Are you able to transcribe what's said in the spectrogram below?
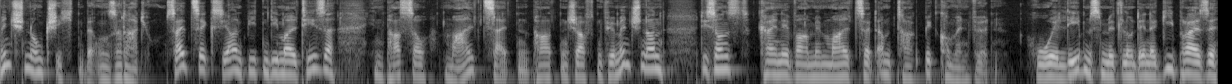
Menschen und Geschichten bei unser Radio. Seit sechs Jahren bieten die Malteser in Passau Mahlzeitenpatenschaften für Menschen an, die sonst keine warme Mahlzeit am Tag bekommen würden. Hohe Lebensmittel- und Energiepreise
